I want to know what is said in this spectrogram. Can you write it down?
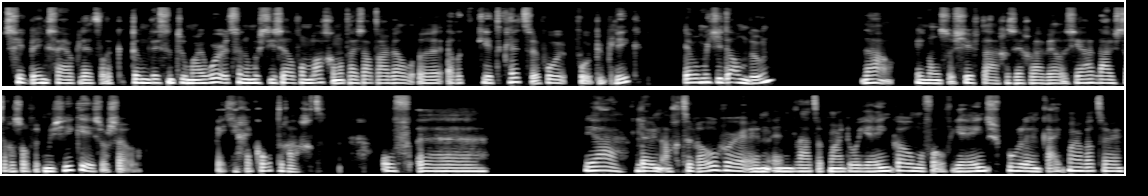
Sid Banks zei ook letterlijk, don't listen to my words. En dan moest hij zelf om lachen, want hij zat daar wel uh, elke keer te kletsen voor, voor het publiek. Ja, wat moet je dan doen? Nou, in onze shiftdagen zeggen wij wel eens, ja, luister alsof het muziek is of zo. Beetje gekke opdracht. Of uh, ja, leun achterover en, en laat het maar door je heen komen of over je heen spoelen. En kijk maar wat er,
